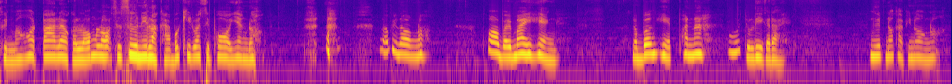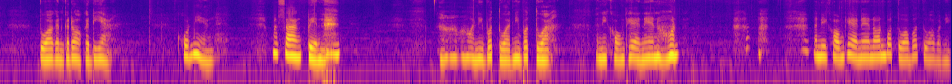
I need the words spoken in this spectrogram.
ขึ้นมาฮอดป้าแล้วก็ร้องเลาะซื่อๆนี่แหละค่ะบ่คิดว่าสิพ่ออย่างดอกเนาะพี่น้องเนาะพ่อใบไม้แห้งแล้วเบิ้งเห็ดพันนะโอ้จุลีก็ได้ งึดเนาะค่ะพี่น้องเนาะตัวกันกระดอกกระเดียคนเหียงมาสร้างเป็นอาเอาเอาอันนี้บ่ตัวอันนี้บ่ตัว อันนี้ของแท้แน่นอน อันนี้ของแท้แน่นอนบ่ตัวบ่ตัวบัดนี้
